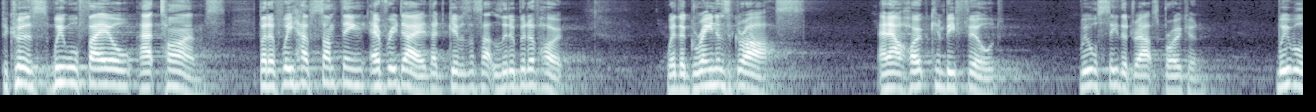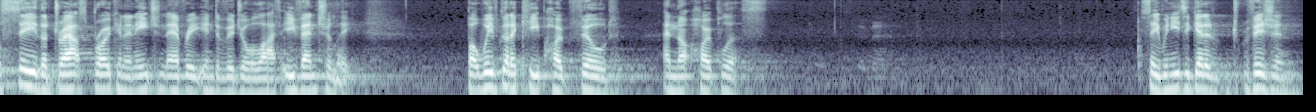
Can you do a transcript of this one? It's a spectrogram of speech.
because we will fail at times. But if we have something every day that gives us that little bit of hope, where the green is grass, and our hope can be filled, we will see the droughts broken. We will see the droughts broken in each and every individual life eventually. But we've got to keep hope filled and not hopeless. See, we need to get a vision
